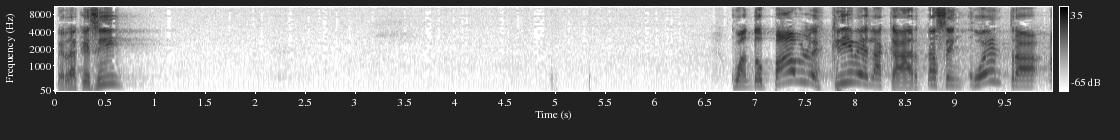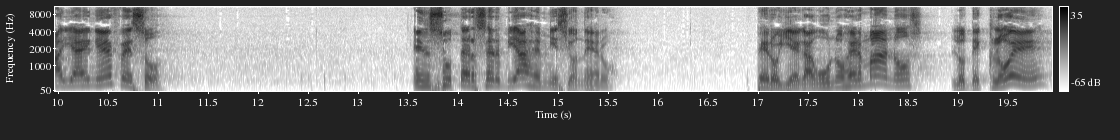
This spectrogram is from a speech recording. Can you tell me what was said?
¿Verdad que sí? Cuando Pablo escribe la carta, se encuentra allá en Éfeso, en su tercer viaje misionero. Pero llegan unos hermanos, los de Cloé,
